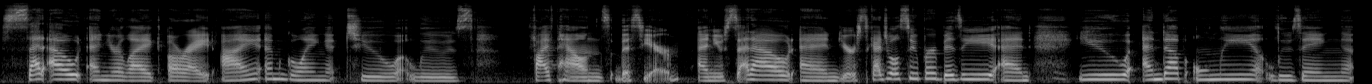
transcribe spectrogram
set out and you're like, all right, I am going to lose five pounds this year and you set out and your schedule super busy and you end up only losing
